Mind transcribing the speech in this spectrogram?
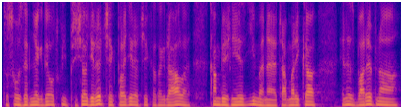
to jsou země, kde odkud přišel dědeček, pradědeček a tak dále, kam běžně jezdíme. Ne, ta Amerika je nezbarevná,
